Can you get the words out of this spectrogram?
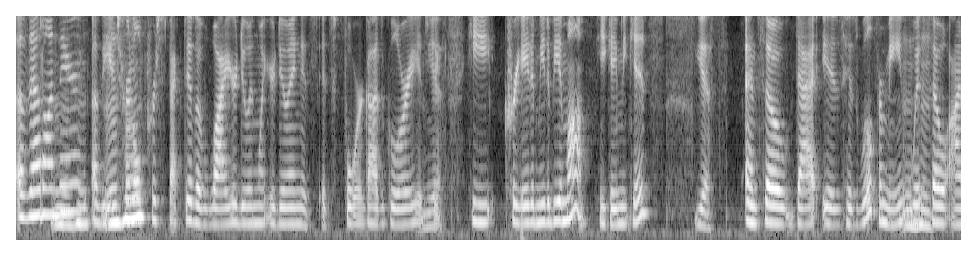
of that on there, of the eternal perspective of why you're doing what you're doing, it's it's for God's glory. It's be- He created me to be a mom. He gave me kids Yes. and so that is his will for me with mm-hmm. so i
